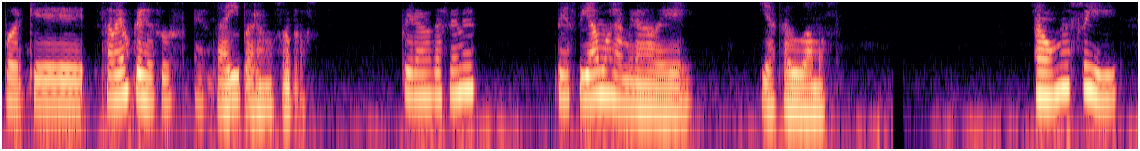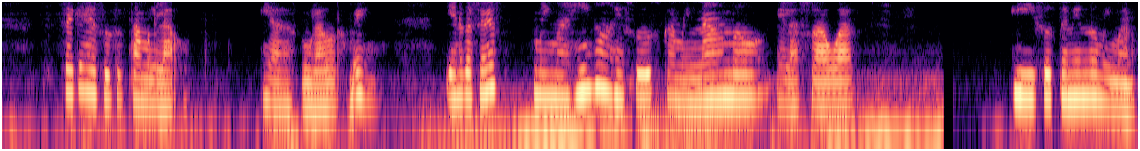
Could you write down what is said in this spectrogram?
porque sabemos que Jesús está ahí para nosotros, pero en ocasiones desviamos la mirada de Él y hasta dudamos. Aún así, sé que Jesús está a mi lado y a su lado también. Y en ocasiones me imagino a Jesús caminando en las aguas y sosteniendo mi mano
